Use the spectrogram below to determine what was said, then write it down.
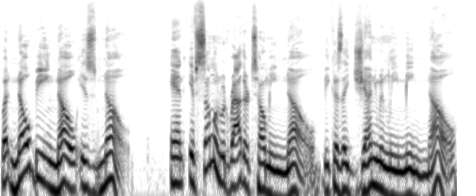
but no being no is no. And if someone would rather tell me no because they genuinely mean no,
